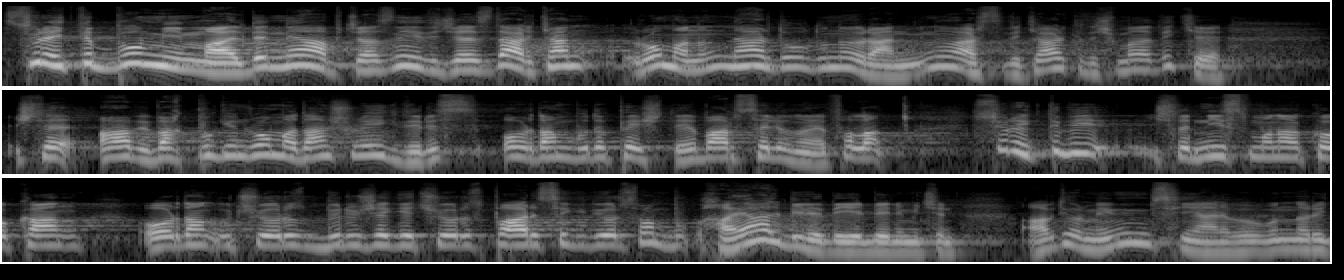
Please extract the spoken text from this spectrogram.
Sürekli bu minvalde ne yapacağız, ne edeceğiz derken Roma'nın nerede olduğunu öğrendim. Üniversitedeki arkadaşım bana dedi ki, işte abi bak bugün Roma'dan şuraya gideriz, oradan Budapeşte'ye, Barcelona'ya falan. Sürekli bir işte Nice, Monaco, Cannes, oradan uçuyoruz, Brüj'e geçiyoruz, Paris'e gidiyoruz falan. Bu hayal bile değil benim için. Abi diyorum emin misin yani bu- bunları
